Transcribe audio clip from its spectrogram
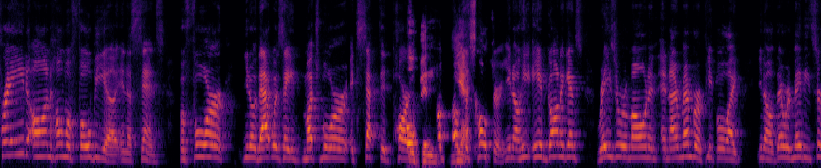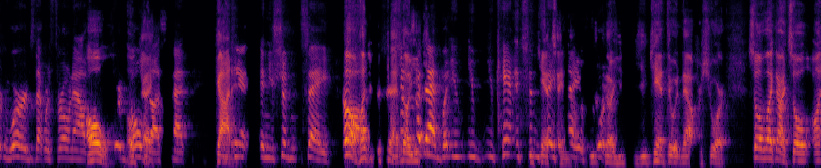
preyed on homophobia in a sense before you know that was a much more accepted part Open, of, of yes. the culture. You know, he, he had gone against Razor Ramon, and, and I remember people like you know there were maybe certain words that were thrown out. Oh, okay. Goldust that got it, and you shouldn't say. No, uh, hundred percent. No, you said that, but you you you can't. It shouldn't can't say, say no. no, you you can't do it now for sure. So I'm like, all right. So, uh,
